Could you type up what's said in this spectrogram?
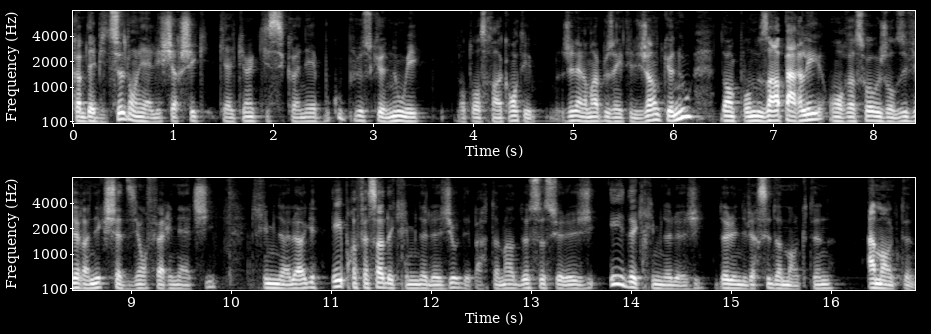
Comme d'habitude, on est allé chercher quelqu'un qui s'y connaît beaucoup plus que nous et dont on se rend compte est généralement plus intelligente que nous. Donc, pour nous en parler, on reçoit aujourd'hui Véronique Chadillon-Farinacci, criminologue et professeure de criminologie au département de sociologie et de criminologie de l'Université de Moncton à Moncton.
